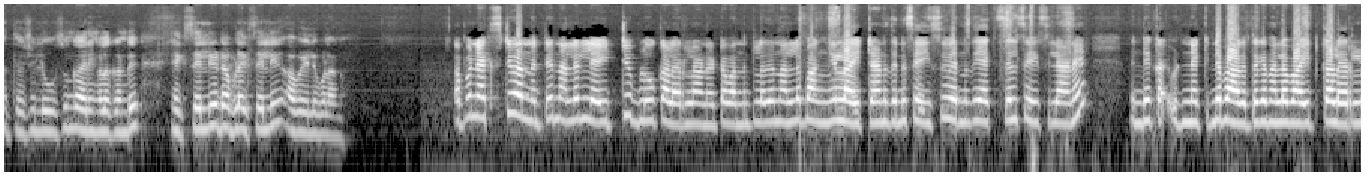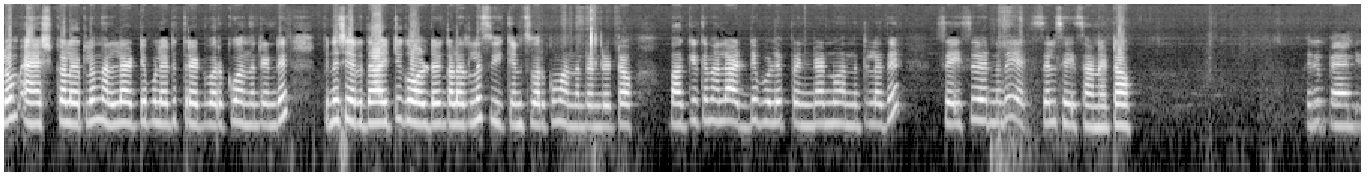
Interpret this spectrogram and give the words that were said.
അത്യാവശ്യം ലൂസും കാര്യങ്ങളൊക്കെ ഉണ്ട്. X L double X available ആണ്. അപ്പോൾ നെക്സ്റ്റ് വന്നിട്ട് നല്ല ലൈറ്റ് ബ്ലൂ കളറിലാണ് കേട്ടോ വന്നിട്ടുള്ളത്. നല്ല ഭംഗിയുള്ള ലൈറ്റാണ് ഇതിന്റെ സൈസ് വരുന്നത് എക്സൽ സൈസിലാണ് ഇതിന്റെ നെക്കിന്റെ ഭാഗത്തൊക്കെ നല്ല വൈറ്റ് കളറിലും ആഷ് കളറിലും നല്ല അടിപൊളിയായിട്ട് ത്രെഡ് വർക്ക് വന്നിട്ടുണ്ട്. പിന്നെ ചെറുതായിട്ട് ഗോൾഡൻ കളറിൽ സീക്വൻസ് വർക്കും വന്നിട്ടുണ്ട് കേട്ടോ. ബാക്കിയൊക്കെ നല്ല അടിപൊളി പ്രിന്റാണ് വന്നിട്ടുള്ളത്. സൈസ് വരുന്നത് എക്സൽ സൈസ് ആണ് കേട്ടോ. ഒരു പാന്റ്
